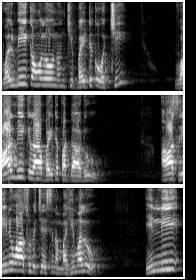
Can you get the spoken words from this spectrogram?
వల్మీకంలో నుంచి బయటకు వచ్చి వాల్మీకిలా బయటపడ్డాడు. ఆ శ్రీనివాసుడు చేసిన మహిమలు ఇన్ని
